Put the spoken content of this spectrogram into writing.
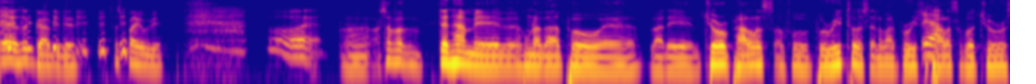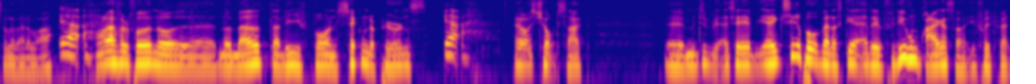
Ja, så gør vi det. Så springer vi. Oh, ja. Uh, og så var den her med, hun har været på, uh, var det Churro Palace og fået burritos, eller var det Burrito Ja. Palace og fået churros, eller hvad det var. Ja. Hun har i hvert fald fået noget, uh, noget mad, der lige får en second appearance. ja. Det er også sjovt sagt. Uh, men det, altså, jeg, jeg er ikke sikker på, hvad der sker. Er det, fordi hun brækker sig i frit fald?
